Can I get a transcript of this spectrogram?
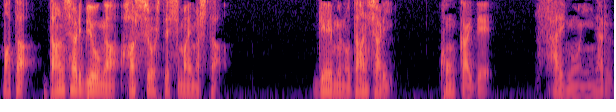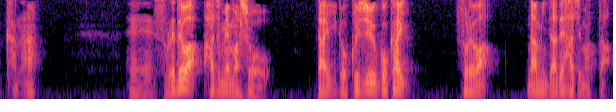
また断捨離病が発症してしまいました。ゲームの断捨離、今回で最後になるかな。えー、それでは始めましょう。第65回。それは涙で始まった。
